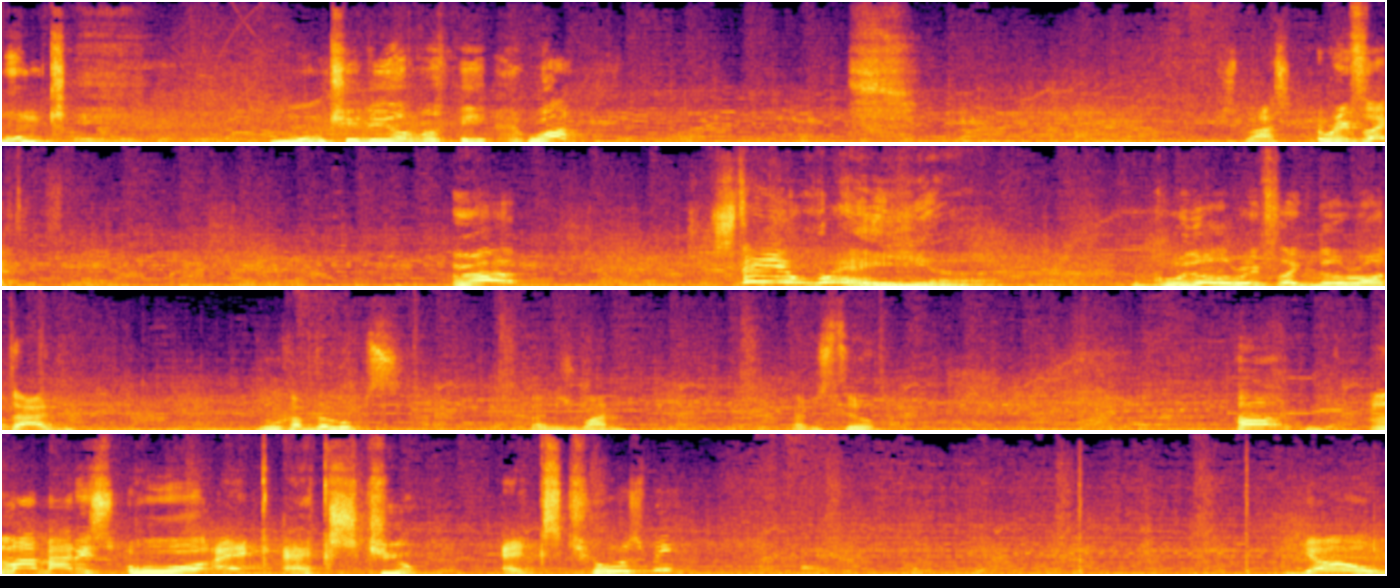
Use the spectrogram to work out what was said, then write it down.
Monkey. Monkey D. What? Splash. Reflect. Uh, stay away. Good old reflect do roll tag. Do you have the loops? That is one. That is two. Huh? My man is. Oh, excuse. Excuse me? Yo,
